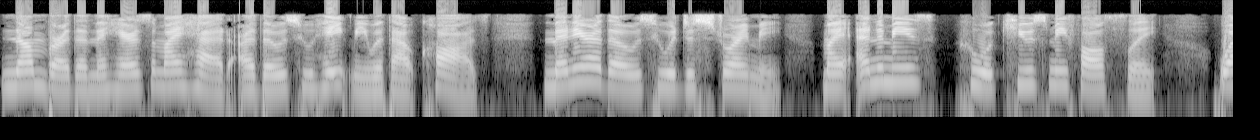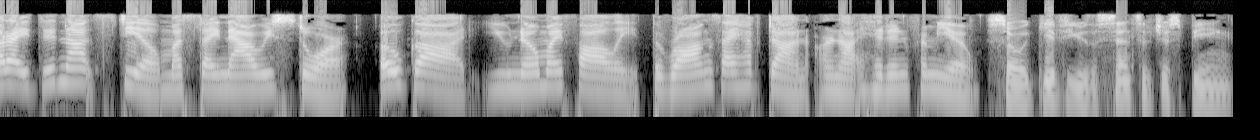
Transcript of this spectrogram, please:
number than the hairs of my head are those who hate me without cause. Many are those who would destroy me, my enemies who accuse me falsely. What I did not steal must I now restore. O God, you know my folly. The wrongs I have done are not hidden from you. So it gives you the sense of just being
